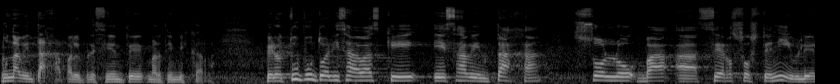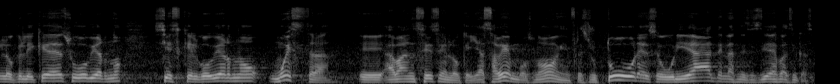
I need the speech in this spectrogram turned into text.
una ventaja para el presidente Martín Vizcarra. Pero tú puntualizabas que esa ventaja solo va a ser sostenible en lo que le queda de su gobierno si es que el gobierno muestra eh, avances en lo que ya sabemos, ¿no? En infraestructura, en seguridad, en las necesidades básicas.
